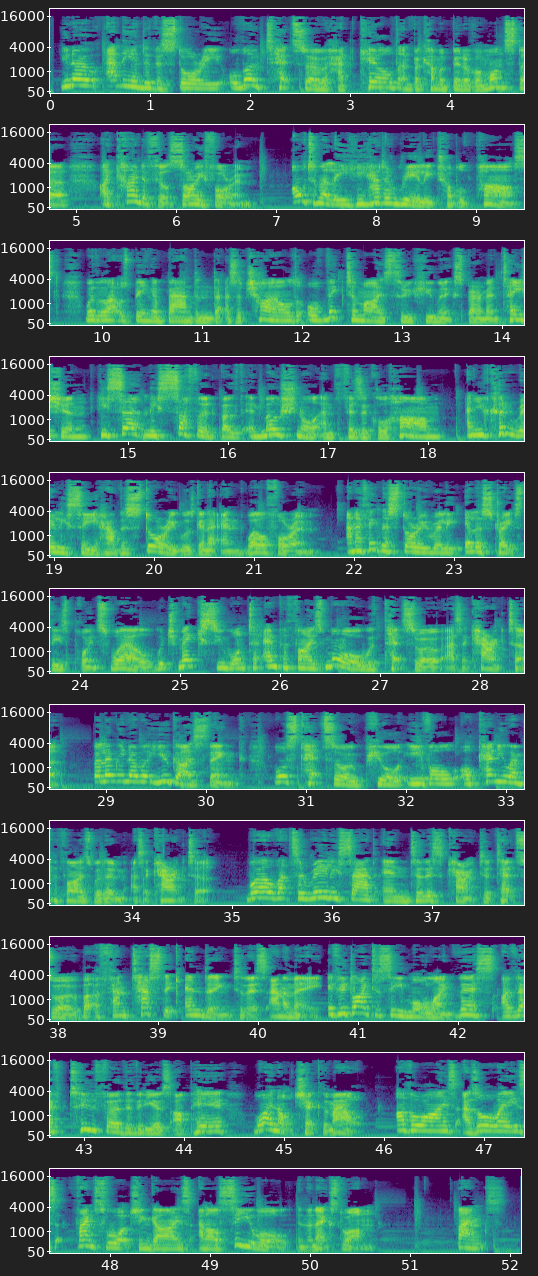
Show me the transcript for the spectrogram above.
You know, at the end of this story, although Tetsuo had killed and become a bit of a monster, I kind of feel sorry for him. Ultimately, he had a really troubled past, whether that was being abandoned as a child or victimized through human experimentation. He certainly suffered both emotional and physical harm, and you couldn't really see how this story was going to end well for him. And I think this story really illustrates these points well, which makes you want to empathize more with Tetsuo as a character. But let me know what you guys think. Was Tetsuo pure evil, or can you empathize with him as a character? Well, that's a really sad end to this character Tetsuo, but a fantastic ending to this anime. If you'd like to see more like this, I've left two further videos up here, why not check them out? Otherwise, as always, thanks for watching guys, and I'll see you all in the next one. Thanks.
